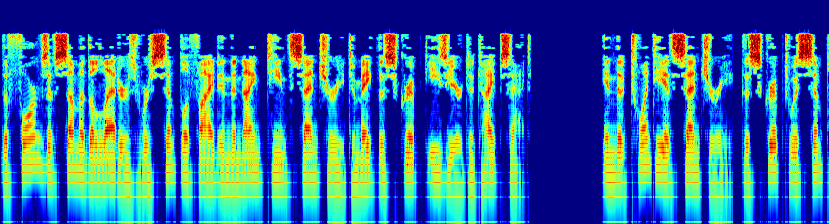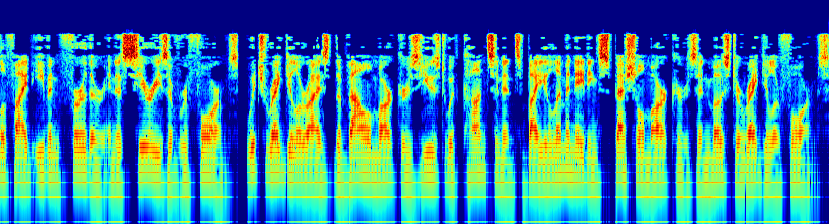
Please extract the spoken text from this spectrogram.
The forms of some of the letters were simplified in the 19th century to make the script easier to typeset. In the 20th century, the script was simplified even further in a series of reforms, which regularized the vowel markers used with consonants by eliminating special markers and most irregular forms.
